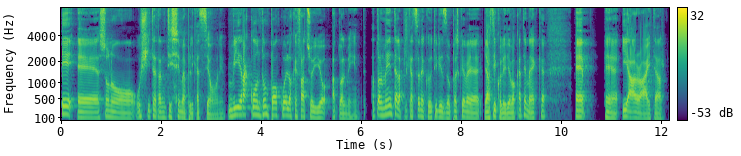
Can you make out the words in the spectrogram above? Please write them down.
e eh, sono uscite tantissime applicazioni. Vi racconto un po' quello che faccio io attualmente. Attualmente l'applicazione che utilizzo per scrivere gli articoli di Avvocati Mac è eh, ER Writer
